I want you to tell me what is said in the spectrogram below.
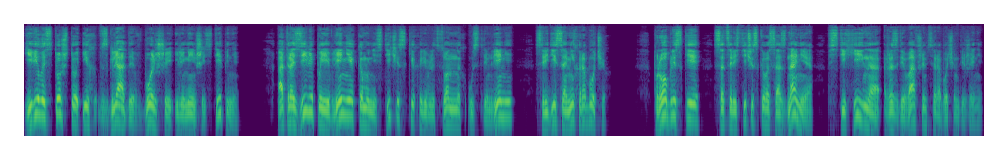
явилось то, что их взгляды в большей или меньшей степени отразили появление коммунистических революционных устремлений среди самих рабочих, проблески социалистического сознания в стихийно развивавшемся рабочем движении.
